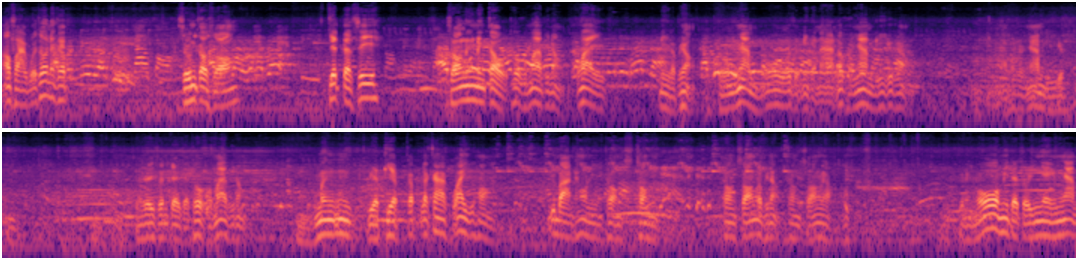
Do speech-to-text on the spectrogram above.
เอาฝากเบอร์โทรนะครับศูนย์เก้าสอง092เจ็ดแปดสี่784สองหนึ่งหนึ่งเก้าสองหนึ่งหนึ่งเก่าโทรเข้ามาพี่น้องไหว นี่แหละพี่น้องตัวงามโอ้ตัวนี้ก็นาแล้วก็งามดีอยู่พี่น้องอ่าแล้วก็งามดีอยู่อืมถ้าใครสนใจจะโทรเข้ามาพี่น้องอืมมึงเปรียบเทียบกับราคาควายอยู่ห้องอยู่บ้านเฮานี่ทองทองทองสองแล้วพี่น้องทองสองแล้วตัวนี้โอ้มีแต่ตัวใหญ่ๆงาม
